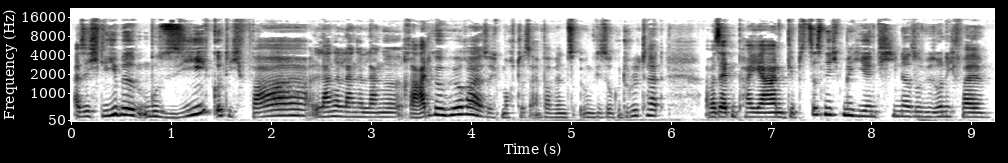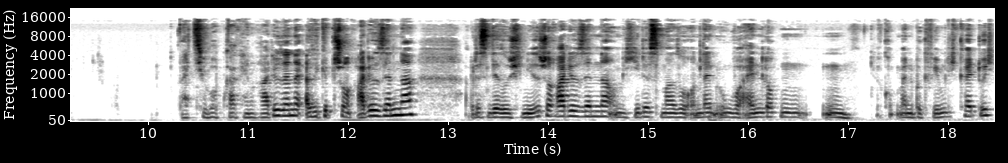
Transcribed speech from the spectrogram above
Also ich liebe Musik und ich war lange, lange, lange Radiohörer. Also ich mochte es einfach, wenn es irgendwie so geduldet hat. Aber seit ein paar Jahren gibt es das nicht mehr hier in China sowieso nicht, weil weil es hier überhaupt gar keinen Radiosender, also es gibt schon Radiosender, aber das sind ja so chinesische Radiosender und mich jedes Mal so online irgendwo einloggen, mh, hm, da kommt meine Bequemlichkeit durch.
